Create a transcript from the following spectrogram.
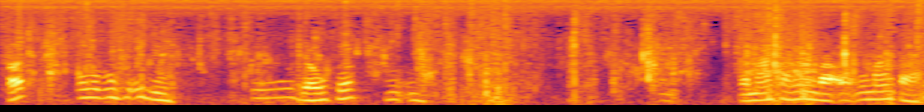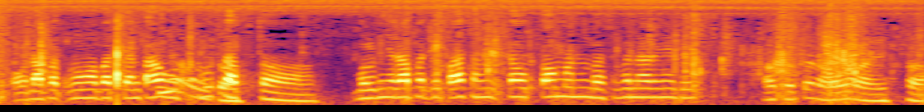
Hah? Oh, bungsu hijau. Uh, jauhnya. Kemasan mbak, oh mantap. Oh dapat mengobatkan tahu, Iya, putat toh. Belumnya dapat dipasang di tahu toman mbak sebenarnya itu. Aku tuh rawa sa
